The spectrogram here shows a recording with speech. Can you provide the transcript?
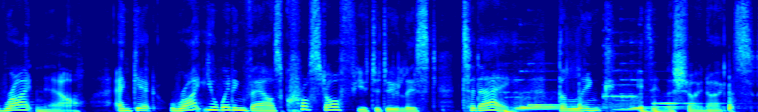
right now and get Write Your Wedding Vows crossed off your to do list today. The link is in the show notes.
